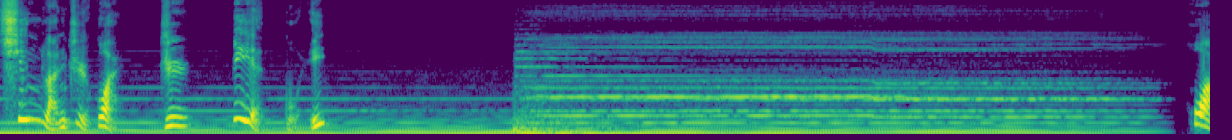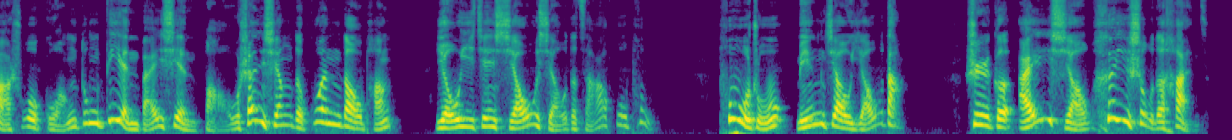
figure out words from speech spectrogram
青蓝志怪之变鬼。话说，广东电白县宝山乡的官道旁有一间小小的杂货铺，铺主名叫姚大，是个矮小黑瘦的汉子，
